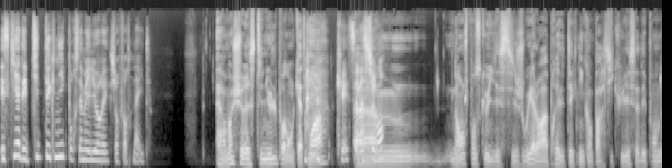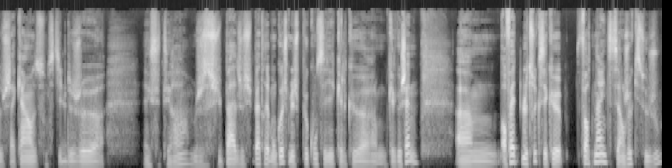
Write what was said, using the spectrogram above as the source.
est-ce qu'il y a des petites techniques pour s'améliorer sur Fortnite? Alors moi je suis resté nul pendant 4 mois. ok, c'est rassurant. non, je pense que c'est joué. Alors après, des techniques en particulier, ça dépend de chacun, de son style de jeu etc. Je suis pas, je suis pas très bon coach, mais je peux conseiller quelques euh, quelques chaînes. En fait, le truc c'est que Fortnite c'est un jeu qui se joue,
